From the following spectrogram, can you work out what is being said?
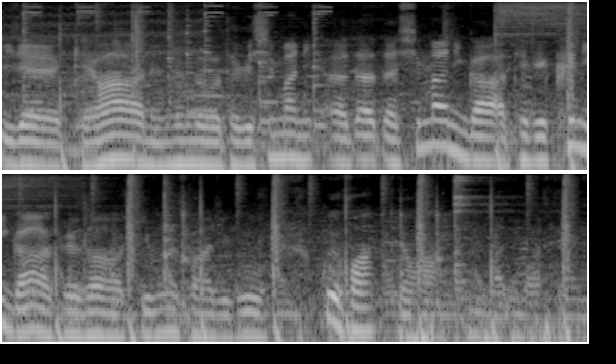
이제 개화 냄새도 되게 심하니 아, 나, 나 심하니까 되게 크니까 그래서 기분은 좋아지고 꿀화 대화 음, 맞는 것 같아요.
